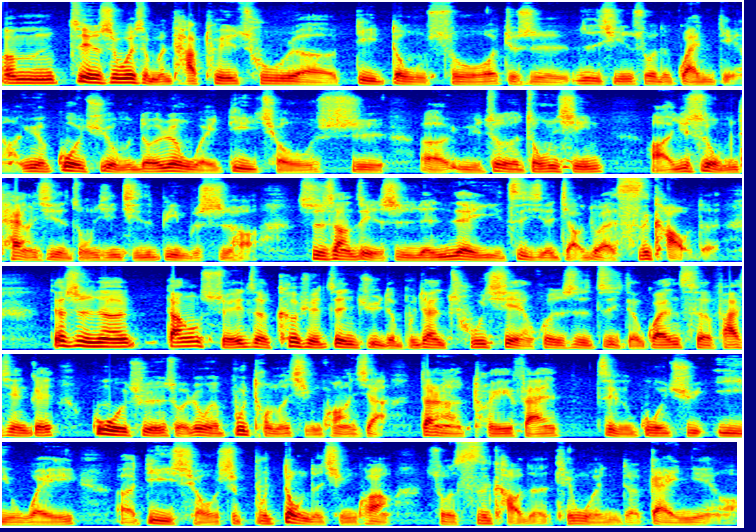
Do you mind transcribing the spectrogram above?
嗯，这就是为什么他推出了地动说，就是日心说的观点啊。因为过去我们都认为地球是呃宇宙的中心啊，就是我们太阳系的中心，其实并不是哈。事实上，这也是人类以自己的角度来思考的。但是呢，当随着科学证据的不断出现，或者是自己的观测发现跟过去人所认为不同的情况下，当然推翻这个过去以为呃地球是不动的情况所思考的天文的概念哦。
